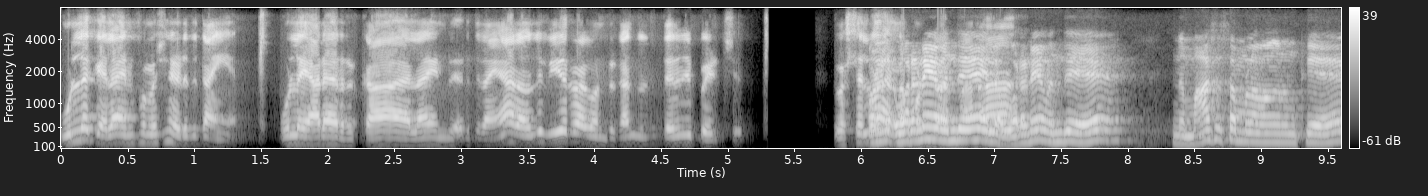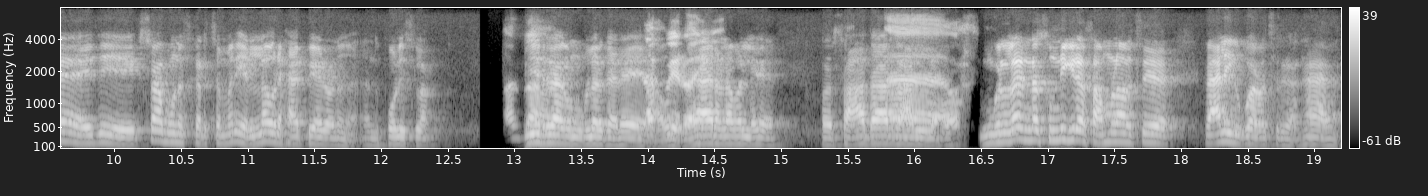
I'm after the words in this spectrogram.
உள்ளக்க எல்லா இன்ஃபர்மேஷன் எடுத்துட்டாங்க. உள்ள யார் யார் இருக்கா எல்லாம் எடுத்து- எடுத்துட்டாங்க. அதுல வந்து வீரராகவன் இருக்கான்னு தெரிஞ்சு போயிடுச்சு. உடனே- வந்து இல்ல உடனே வந்து இந்த மாச சம்பளம் வாங்கணுக்கு இது எக்ஸ்ட்ரா போனஸ் கிடைச்ச மாதிரி எல்லாம் ஒரு ஹாப்பி ஆயிடுவானுங்க அந்த போலீஸ்லாம். வீரராகவன் உள்ள இருக்காரு. வேற லெவல்ல ஒரு சாதாரண உங்களெல்லாம் என்ன சுண்டிக்கிற சம்பளம் வச்சு வேலைக்கு உட்கார வச்சிருக்காங்க?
